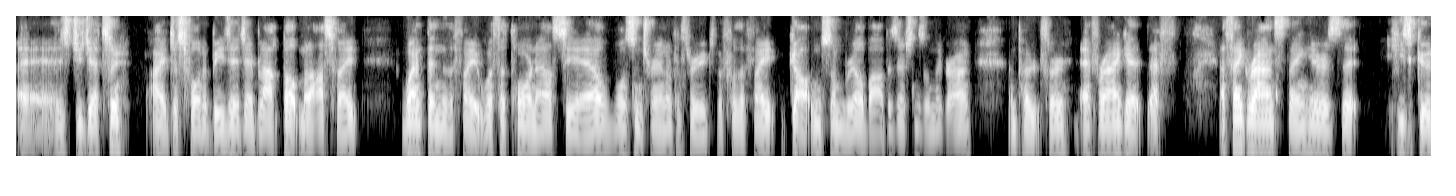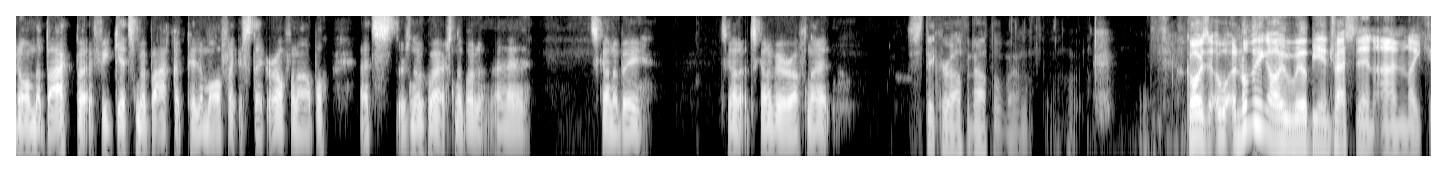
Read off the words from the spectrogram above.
uh, his jiu-jitsu, I just fought a BJJ black belt my last fight. Went into the fight with a torn LCL, wasn't training for three weeks before the fight, got in some real bad positions on the ground and pulled through. If Ryan get if I think Ryan's thing here is that he's good on the back, but if he gets my back, I'd peel him off like a sticker off an apple. That's there's no question about it. Uh, it's gonna be it's gonna it's gonna be a rough night. Sticker off an apple, man. Guys, another thing I will be interested in, and like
